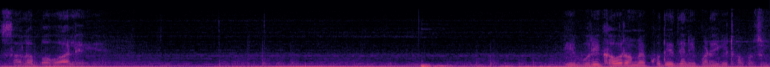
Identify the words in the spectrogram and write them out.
साला बवाल है ये। ये बुरी खबर हमें खुद ही देनी पड़ेगी, ठाकुर जी।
